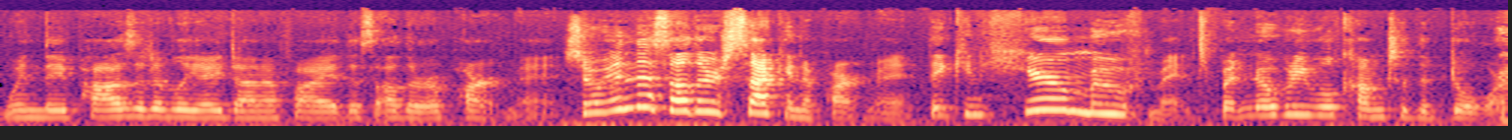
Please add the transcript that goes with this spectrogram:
when they positively identify this other apartment. So, in this other second apartment, they can hear movement, but nobody will come to the door.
